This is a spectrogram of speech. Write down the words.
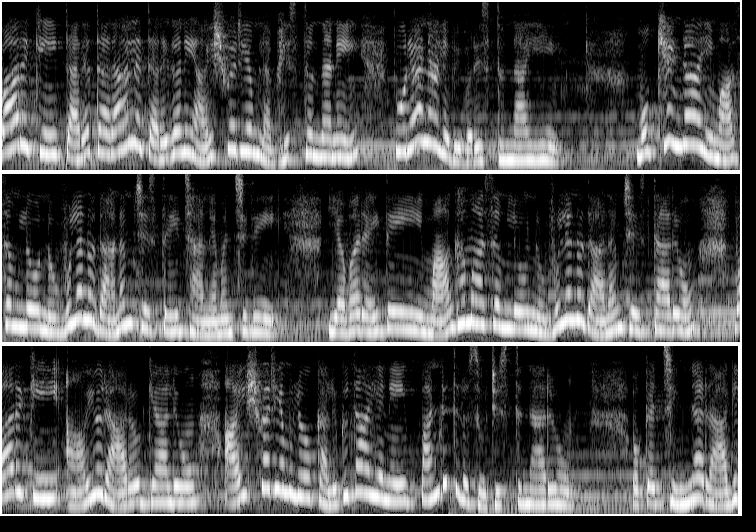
వారికి తరతరాల తరగని ఐశ్వర్యం లభిస్తుందని పురాణాలు వివరిస్తున్నాయి. ముఖ్యంగా ఈ మాసంలో నువ్వులను దానం చేస్తే చాలా మంచిది. ఎవరైతే ఈ మాఘమాసంలో నువ్వులను దానం చేస్తారో వారికి ఆయురారోగ్యాలు ఐశ్వర్యములు కలుగుతాయని పండితులు సూచిస్తున్నారు. ఒక చిన్న రాగి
